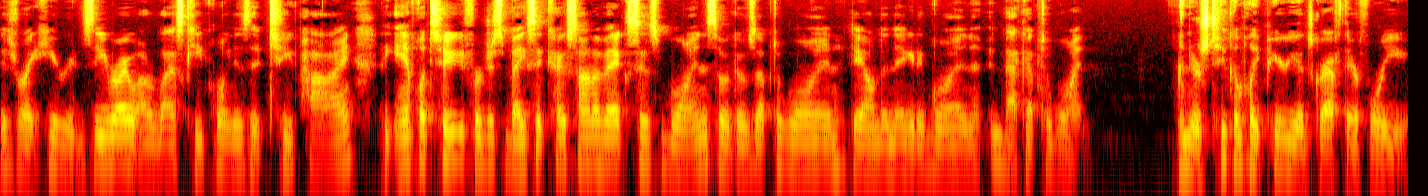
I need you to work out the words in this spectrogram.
is right here at 0. Our last key point is at 2 pi. The amplitude for just basic cosine of x is 1, so it goes up to 1, down to negative 1, and back up to 1. And there's two complete periods graphed there for you.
